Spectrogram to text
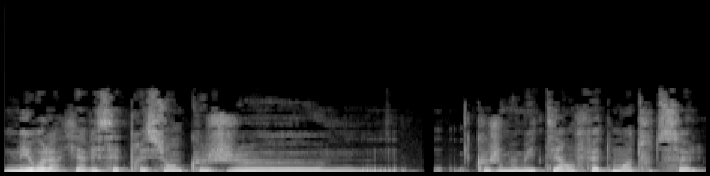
Mais voilà, il y avait cette pression que je que je me mettais en fait moi toute seule.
